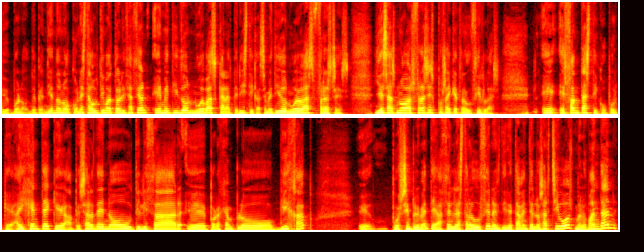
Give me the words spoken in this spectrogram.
eh, bueno, dependiendo no, con esta última actualización he metido nuevas características, he metido nuevas frases y esas nuevas frases pues hay que traducirlas. Eh, es fantástico porque hay gente que a pesar de no utilizar, por ejemplo, GitHub, pues simplemente hacen las traducciones directamente en los archivos, me lo mandan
